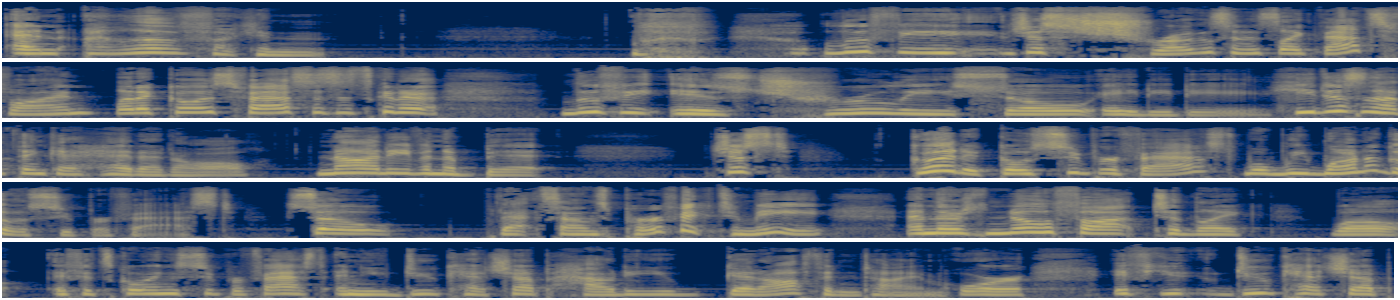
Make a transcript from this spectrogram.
And I love fucking Luffy just shrugs and it's like, that's fine. Let it go as fast as it's going to. Luffy is truly so ADD. He does not think ahead at all. Not even a bit. Just good. It goes super fast. Well, we want to go super fast. So that sounds perfect to me. And there's no thought to like, well, if it's going super fast and you do catch up, how do you get off in time? Or if you do catch up,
